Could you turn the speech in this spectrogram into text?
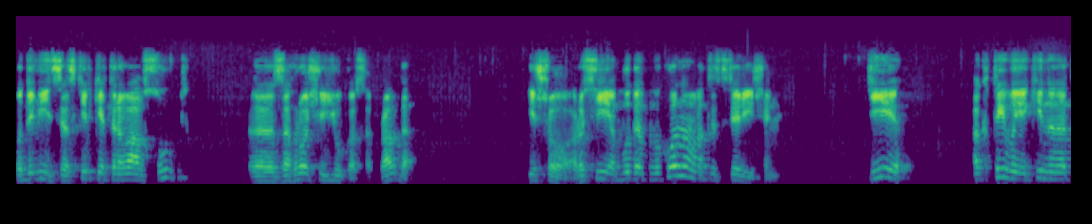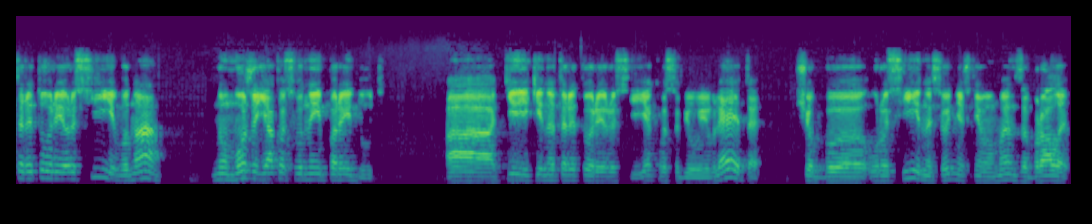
Подивіться, скільки тривав суд е, за гроші ЮКОСа, правда? І що, Росія буде виконувати це рішення? Ті активи, які не на території Росії, вона ну, може якось вони і перейдуть. А ті, які на території Росії, як ви собі уявляєте, щоб е, у Росії на сьогоднішній момент забрали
